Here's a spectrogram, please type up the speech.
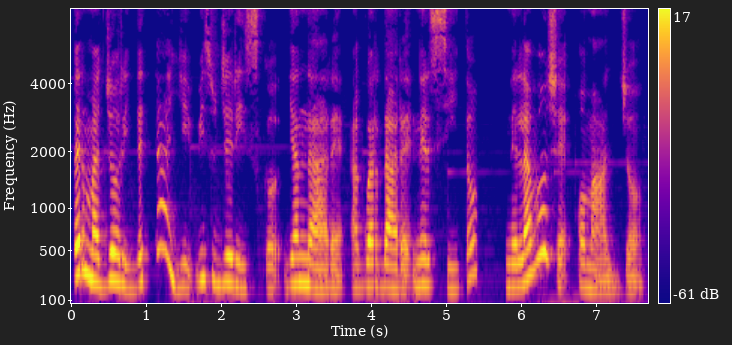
Per maggiori dettagli vi suggerisco di andare a guardare nel sito nella voce omaggio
